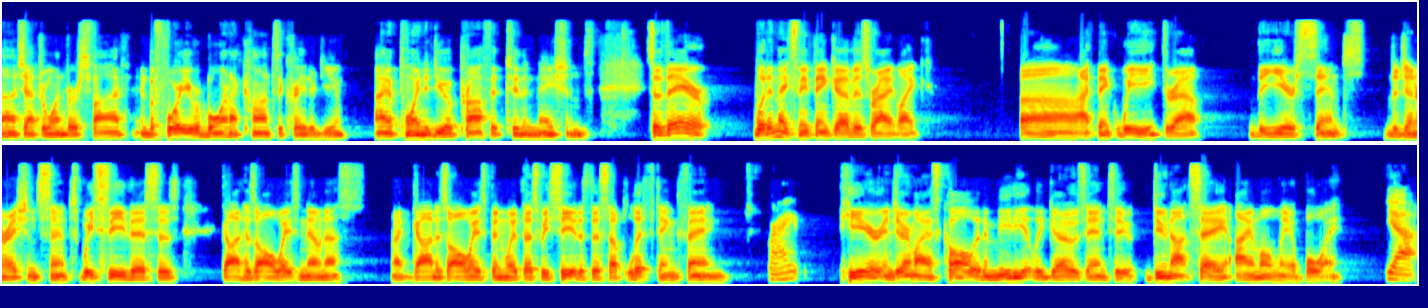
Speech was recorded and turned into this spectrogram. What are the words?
uh, chapter 1, verse 5. And before you were born, I consecrated you. I appointed you a prophet to the nations. So, there, what it makes me think of is, right, like, uh, I think we, throughout the years since, the generation since, we see this as God has always known us, right? God has always been with us. We see it as this uplifting thing. Right. Here in Jeremiah's call, it immediately goes into do not say, I am only a boy. Yeah.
